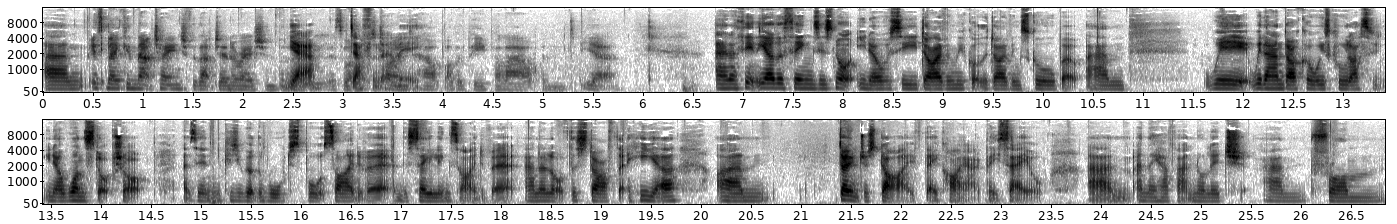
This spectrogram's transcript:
um It's making that change for that generation Yeah, well. It's trying definitely. to help other people out and yeah. And I think the other things is not you know obviously diving we've got the diving school but um we with Andark always call us you know one stop shop as in because you've got the water sports side of it and the sailing side of it. And a lot of the staff that are here um don't just dive they kayak they sail. Um and they have that knowledge um from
